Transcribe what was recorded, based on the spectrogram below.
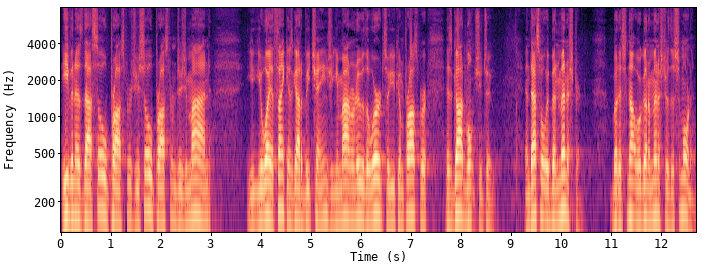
even as thy soul prospers. Your soul prospers as your mind. Your way of thinking has got to be changed, and your mind renewed with the Word so you can prosper as God wants you to. And that's what we've been ministering. But it's not what we're going to minister this morning.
